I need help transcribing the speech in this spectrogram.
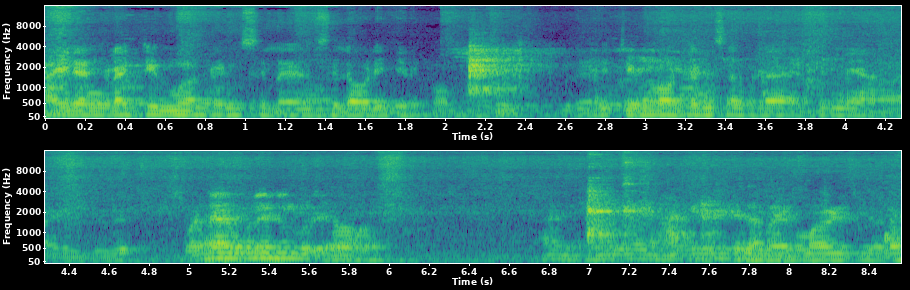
ஆயிரம் கடை டிம் ஹோட்டன்ஸில் செலவழிச்சிருக்கோம் டிம் ஹோட்டன்ஸை விட அருமையாக இதெல்லாம் மகிழ்ச்சியோட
